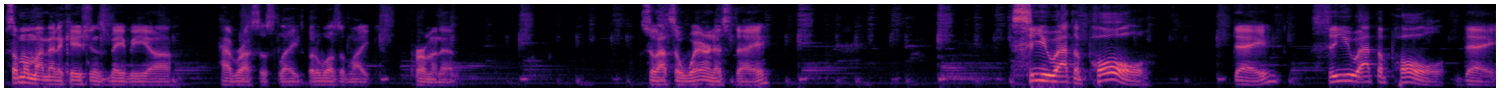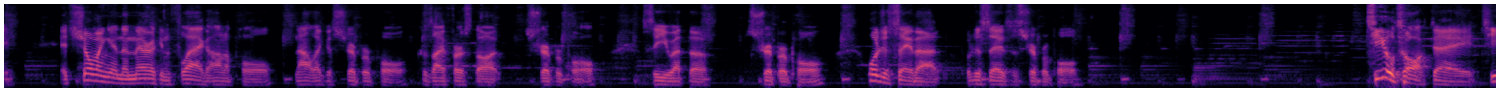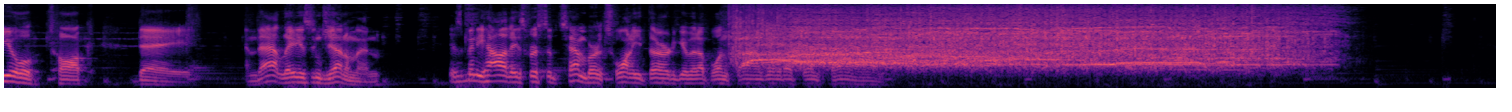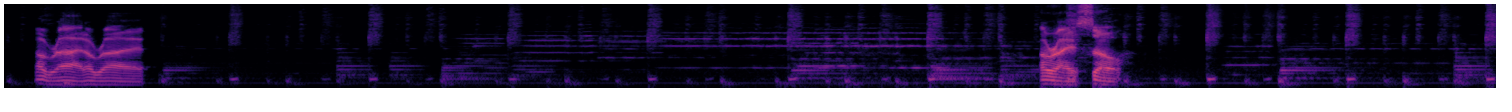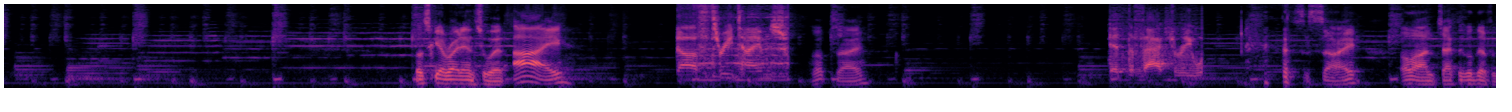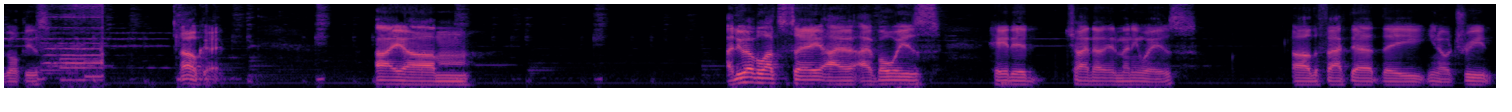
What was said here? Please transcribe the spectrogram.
Some of my medications maybe uh, have restless legs, but it wasn't like permanent. So that's Awareness Day. See you at the pole day. See you at the pole day. It's showing an American flag on a pole, not like a stripper pole, because I first thought stripper pole. See you at the stripper pole. We'll just say that. We'll just say it's a stripper pole. Teal Talk Day. Teal Talk Day. And that, ladies and gentlemen, is mini holidays for September 23rd. Give it up one time. Give it up one time. All right, all right. All right, so let's get right into it. I, Uh, three times oops, sorry, at the factory. sorry. Hold on, technical difficulties. Okay. I um I do have a lot to say. I I've always hated China in many ways. Uh the fact that they, you know, treat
